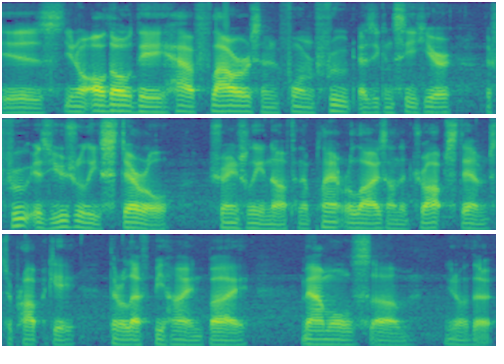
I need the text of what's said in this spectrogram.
is you know although they have flowers and form fruit as you can see here the fruit is usually sterile strangely enough and the plant relies on the drop stems to propagate that are left behind by mammals um, you know that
